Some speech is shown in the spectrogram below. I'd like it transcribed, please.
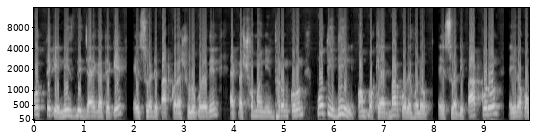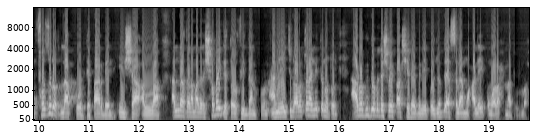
প্রত্যেকে নিজ নিজ জায়গা থেকে এই সূরাটি পাঠ করা শুরু করে দিন। একটা সময় নির্ধারণ করুন। প্রতিদিন কমপক্ষে একবার করে হলো এই সূরাটি পাঠ করুন। এই রকম ফজরত লাভ করতে পারবেন ইনশা আল্লাহ আল্লাহ তাআলা আমাদের সবাইকে তৌফিক দান করুন। আমি এই ছিল আলোচনা নিত্য নতুন আরও ভিডিও পেতে সবাই পাশে থাকবেন। এই পর্যন্ত আসসালামু আলাইকুম রাহমাতুল্লাহ।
